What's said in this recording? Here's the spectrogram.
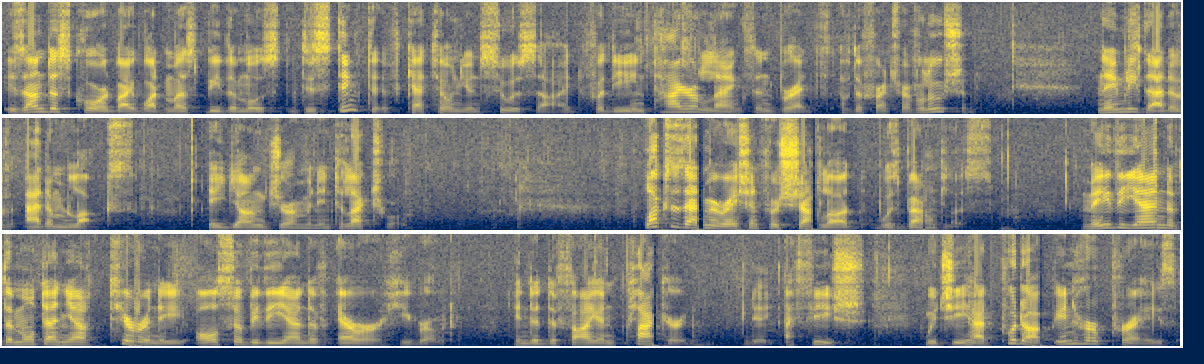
is underscored by what must be the most distinctive Catonian suicide for the entire length and breadth of the French Revolution, namely that of Adam Lux, a young German intellectual. Lux's admiration for Charlotte was boundless. May the end of the Montagnard tyranny also be the end of error, he wrote, in the defiant placard, the affiche, which he had put up in her praise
